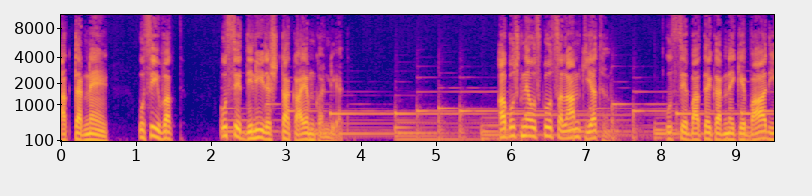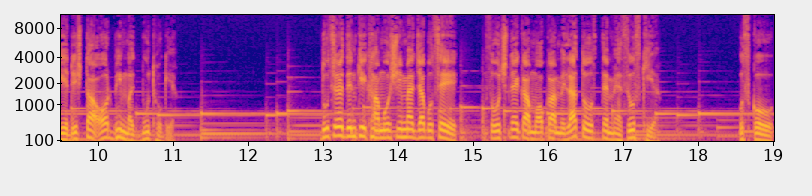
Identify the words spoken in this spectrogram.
अख्तर ने उसी वक्त उससे दिली रिश्ता कायम कर लिया था। अब उसने उसको सलाम किया था। उससे बातें करने के बाद यह रिश्ता और भी मज़बूत हो गया। दूसरे दिन की खामोशी में जब उसे सोचने का मौका मिला तो उसने महसूस किया। उसको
